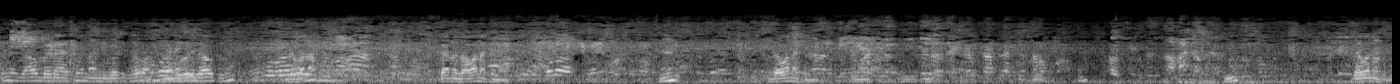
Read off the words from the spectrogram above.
তুমি যাও বেড়া আসো নানি বাড়ি যাবা নানি বাড়ি যাও তুমি যাবা না কেন যাবা না কেন হুম যাবা না কেন হুম? যাবা না কেন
